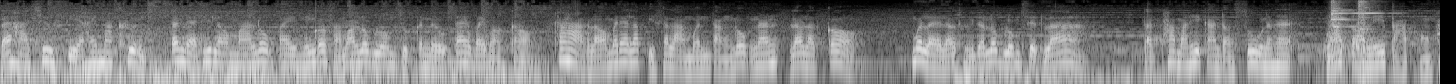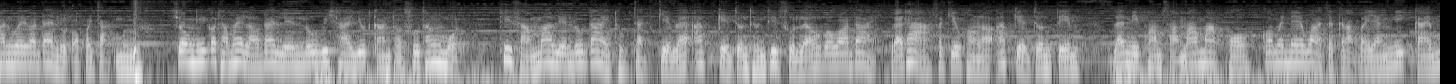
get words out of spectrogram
และหาชื่อเสียให้มากขึ้น ตั้งแต่ที่เรามาโลกใบนี้ก็สามารถรวบรวมจุดกำเนิดได้ไวกว่าเก่า ถ้าหากเราไม่ได้รับอิสระเหมือนต่างโลกนั้น แล้วล่ะก็ เมื่อไหร่เราถึงจะรวบรวมเสร็จล่ะตัดภาพมาที่การต่อสู้นะฮะณตอนนี้ดาบของพันเว่ยก็ได้หลุดออกไปจากมือ ช่วงนี้ก็ทำให้เราได้เรียนรู้วิชายุทธการต่อสู้ทั้งหมด ที่สามารถเรียนรู้ได้ถูกจัดเก็บและอัปเกรดจนถึงที่สุดแล้วก็ว่าได้ และถ้าหากสกิลของเราอัปเกรดจนเต็ม และมีความสามารถมากพอ ก็ไม่แน่ว่าจะกลับไปยังนิกายโม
